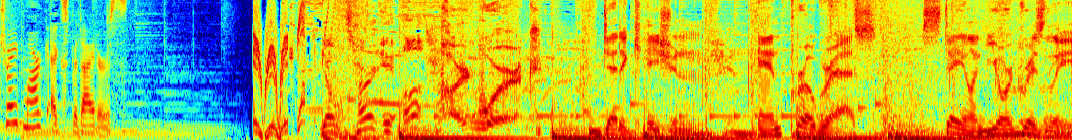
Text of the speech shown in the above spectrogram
Trademark Expediters. Yo, turn it up. Hard work, dedication, and progress. Stay on your Grizzly.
